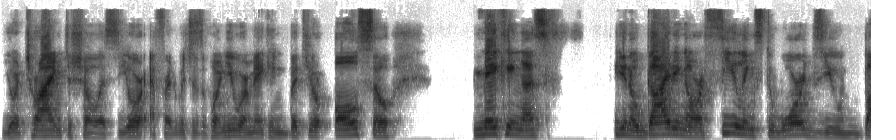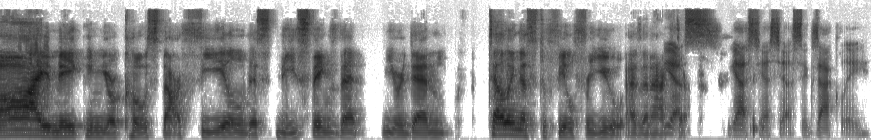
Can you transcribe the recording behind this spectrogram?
you're trying to show us your effort, which is the point you were making, but you're also making us you know guiding our feelings towards you by making your co-star feel this these things that you're then telling us to feel for you as an actor. Yes yes yes yes exactly.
